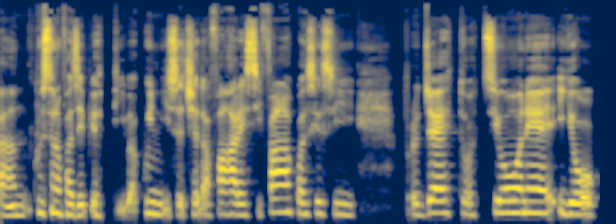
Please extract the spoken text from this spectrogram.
um, questa è una fase più attiva, quindi se c'è da fare si fa, qualsiasi progetto, azione, io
